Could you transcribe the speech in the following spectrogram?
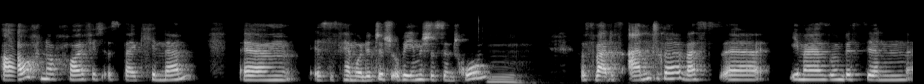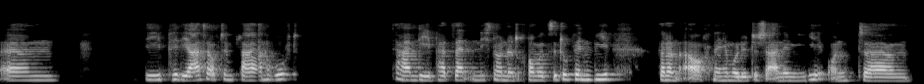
auch noch häufig ist bei Kindern, ähm, ist das hämolytisch-uremische Syndrom. Mhm. Das war das andere, was äh, immer so ein bisschen ähm, die Pädiater auf den Plan ruft. Da haben die Patienten nicht nur eine Thrombozytopenie, sondern auch eine hämolytische Anämie und ähm,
